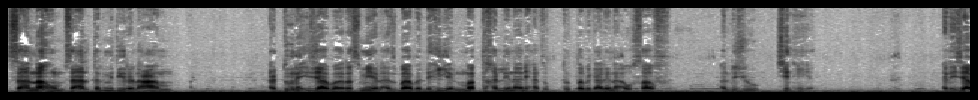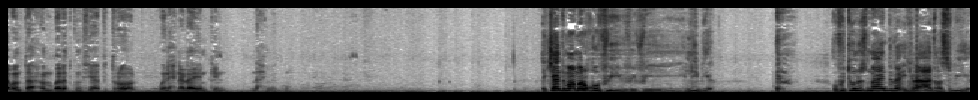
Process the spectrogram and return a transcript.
سألناهم سألت المدير العام أدونا إجابة رسمية الاسباب اللي هي ما بتخلينا إن إحنا تطبق علينا أوصاف اللجوء شن هي الإجابة متاعهم بلدكم فيها بترول ونحن لا يمكن نحميكم. الشاهد ما مرغوب في في في ليبيا. وفي تونس ما عندنا إجراءات رسمية.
